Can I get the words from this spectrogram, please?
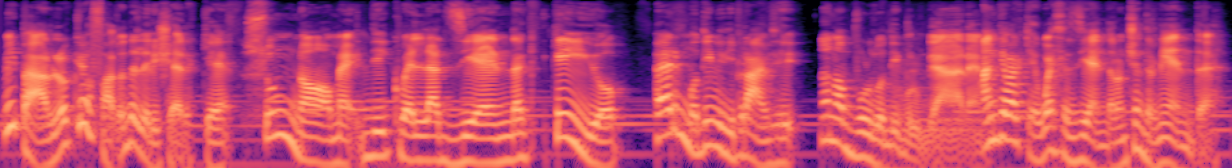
vi parlo che ho fatto delle ricerche sul nome di quell'azienda che io per motivi di privacy non ho voluto divulgare, anche perché questa azienda non c'entra niente.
